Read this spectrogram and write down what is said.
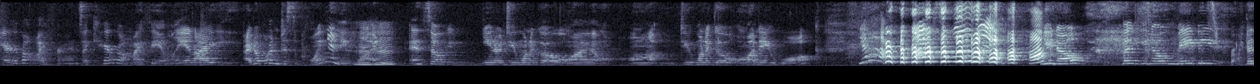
care about my friends, I care about my family, and I I don't want to disappoint anyone. Mhm. And so, you know, do you want to go on on do you want to go on a walk? Yeah, absolutely. you know, but you know, maybe right. the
